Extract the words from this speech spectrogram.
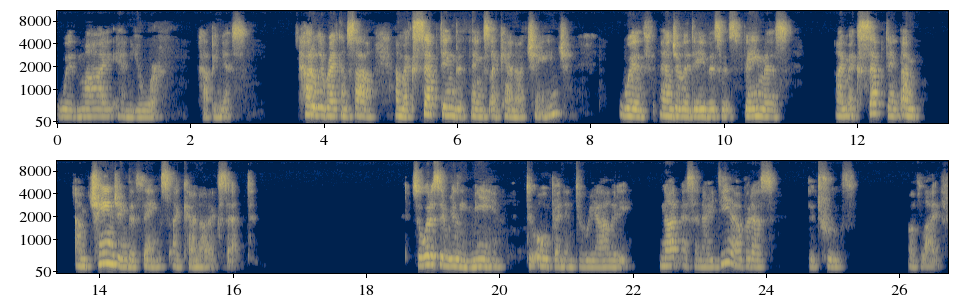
with my and your happiness? How do we reconcile? I'm accepting the things I cannot change with Angela Davis's famous I'm accepting, I'm I'm changing the things I cannot accept. So, what does it really mean to open into reality? Not as an idea, but as the truth of life,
